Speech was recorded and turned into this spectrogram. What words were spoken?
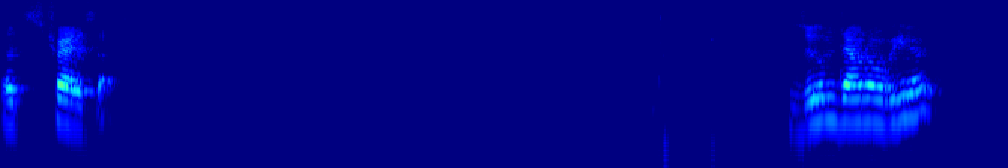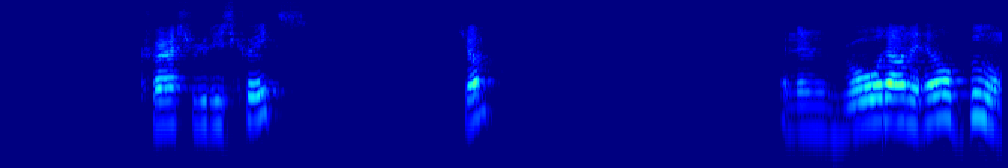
Let's try this out. Zoom down over here. Crash through these crates. Jump. And then roll down the hill. Boom.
